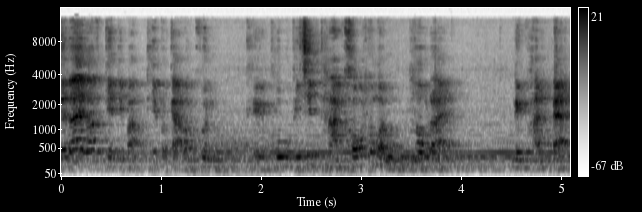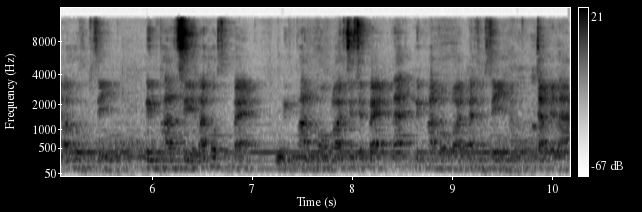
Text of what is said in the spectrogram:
จะได้รับเกียรติบัตรที่ประกาศว่าคุณคือผู้พิชิตทางโค้งทั้งหมดเท่าไหร่1,864 1,468 1,648 และ 1,684 ครับจับเวลา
